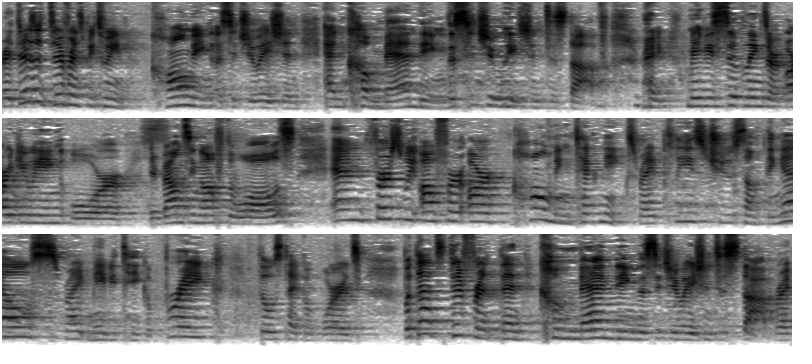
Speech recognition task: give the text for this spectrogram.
Right? There's a difference between calming a situation and commanding the situation to stop. Right? Maybe siblings are arguing or they're bouncing off the walls. And first we offer our calming techniques, right? Please choose something else, right? Maybe take a break those type of words. But that's different than commanding the situation to stop, right?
